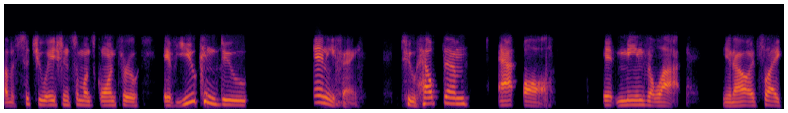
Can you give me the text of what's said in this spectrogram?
of a situation someone's going through, if you can do anything to help them at all, it means a lot. You know, it's like,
